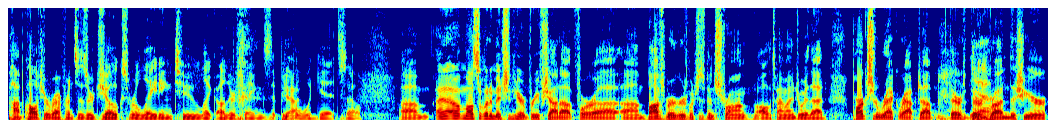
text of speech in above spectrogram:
pop culture references or jokes relating to like other things that people Yeah. would get. So Um, and I'm also going to mention here a brief shout out for uh, um, Bob's Burgers, which has been strong all the time. I enjoy that. Parks and Rec wrapped up their their Yeah. run this year.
